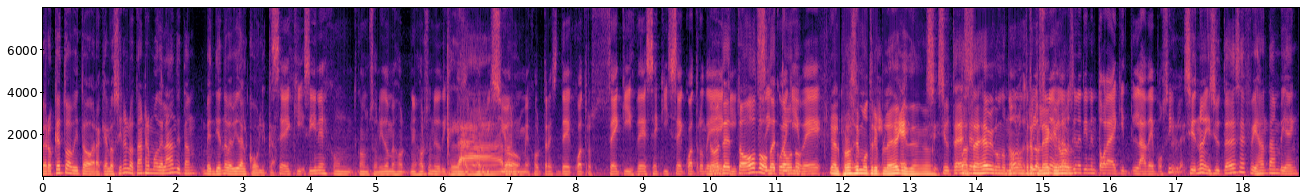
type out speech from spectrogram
Pero ¿qué tú has visto ahora? Que los cines lo están remodelando y están vendiendo bebida alcohólica. CX, cines con, con sonido mejor, mejor sonido digital, Claro. mejor visión, mejor 3D, 4CXD, CXC, 4DX, No, de todo, de todo. 5XB. El próximo triple X. Eh, que- si- si ustedes va a se- ser heavy cuando No, pongan un que los, triple cines, X. los cines tienen toda la, X, la de posible. Sí, no, y si ustedes se fijan también,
